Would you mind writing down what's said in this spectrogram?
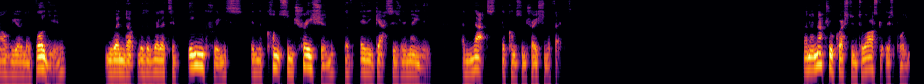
alveolar volume, you end up with a relative increase in the concentration of any gases remaining, and that's the concentration effect. And a natural question to ask at this point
